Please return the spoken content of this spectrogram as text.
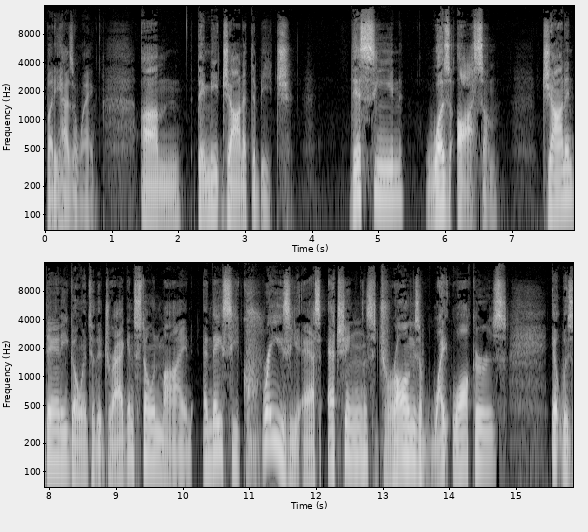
but he has a wang. Um, they meet Jon at the beach. This scene was awesome. Jon and Dany go into the Dragonstone mine and they see crazy ass etchings, drawings of White Walkers. It was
